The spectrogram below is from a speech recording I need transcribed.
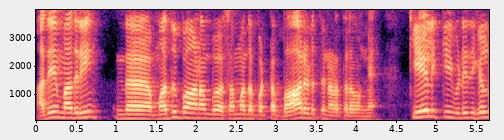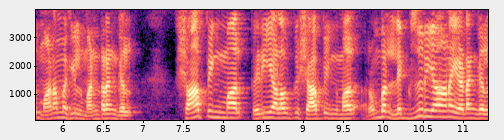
அதே மாதிரி இந்த மதுபானம் சம்மந்தப்பட்ட பார் எடுத்து நடத்துகிறவங்க கேளிக்கை விடுதிகள் மணமகிழ் மன்றங்கள். ஷாப்பிங் மால் பெரிய அளவுக்கு ஷாப்பிங் மால் ரொம்ப லக்ஸுரியான இடங்கள்.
